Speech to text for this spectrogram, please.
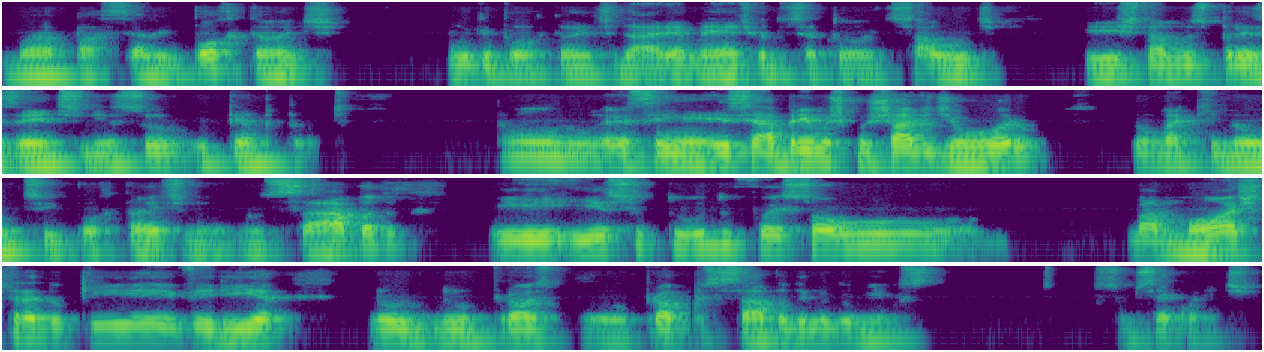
uma parcela importante, muito importante da área médica, do setor de saúde, e estamos presentes nisso o tempo todo. Então, assim, esse abrimos com chave de ouro numa keynote importante no, no sábado, e isso tudo foi só o, uma amostra do que viria no, no, próximo, no próprio sábado e no domingo subsequente.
